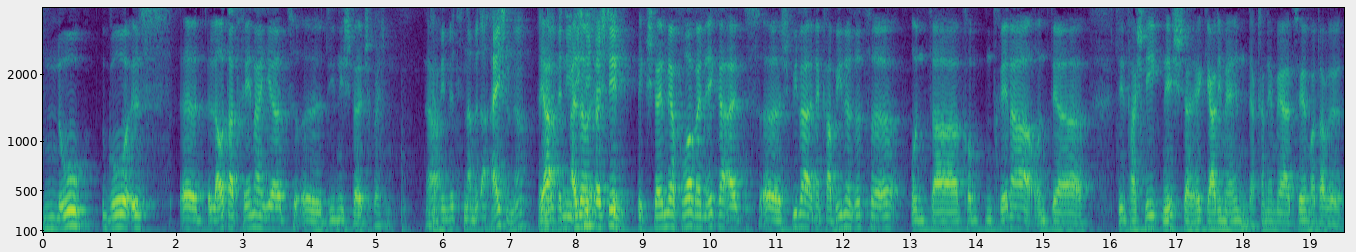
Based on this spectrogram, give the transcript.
No-Go ist, äh, lauter Trainer hier, zu, äh, die nicht Deutsch sprechen. Ja. wen willst du damit erreichen, ne? Wenn, Ja, die- wenn die also dich nicht verstehen. Ich, ich stelle mir vor, wenn ich als äh, Spieler in der Kabine sitze und da kommt ein Trainer und der den verstehe ich nicht, da hält ja nicht mehr hin. Da kann er mir erzählen, was er will.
